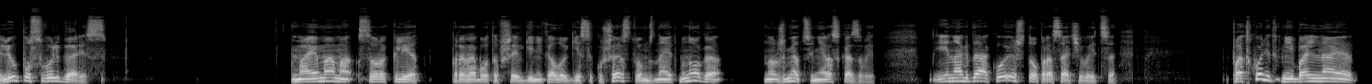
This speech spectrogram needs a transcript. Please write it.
Люпус вульгарис. Моя мама, 40 лет проработавшая в гинекологии с акушерством, знает много, но жмется, не рассказывает. иногда кое-что просачивается. Подходит к ней больная,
